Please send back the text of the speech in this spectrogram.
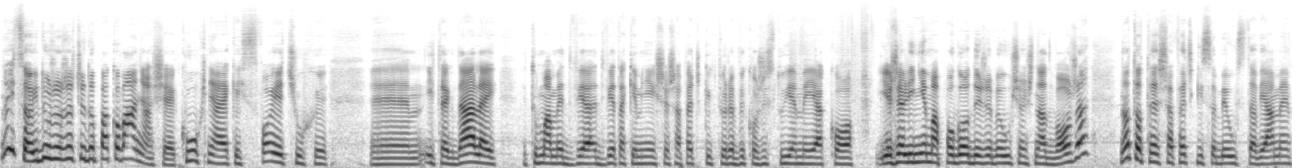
No i co? I dużo rzeczy do pakowania się. Kuchnia, jakieś swoje ciuchy i tak dalej. Tu mamy dwie, dwie takie mniejsze szafeczki, które wykorzystujemy jako, jeżeli nie ma pogody, żeby usiąść na dworze, no to te szafeczki sobie ustawiamy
